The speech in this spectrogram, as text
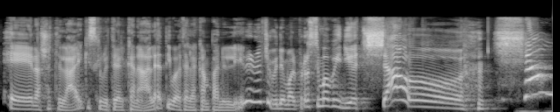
E lasciate like, iscrivetevi al canale, attivate la campanellina e noi ci vediamo al prossimo video. Ciao! Ciao!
